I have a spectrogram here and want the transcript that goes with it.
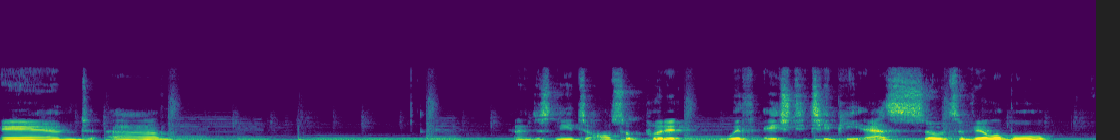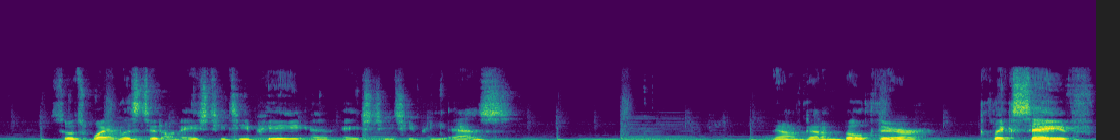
And um, I just need to also put it with HTTPS so it's available, so it's whitelisted on HTTP and HTTPS. Now I've got them both there. Click Save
